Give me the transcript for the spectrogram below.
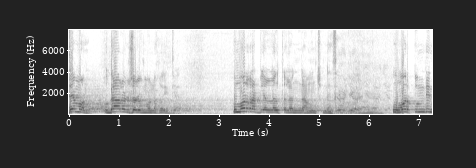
যেমন উদাহরণস্বরূপ মনে করে দিয়া উমর রাদি আল্লাহ নাম শুনেছে উমর কোন দিন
